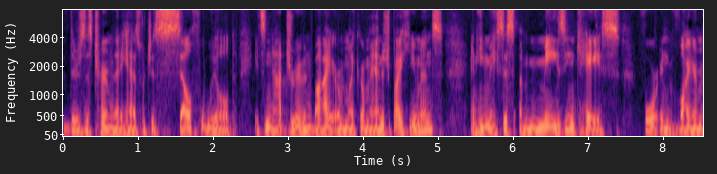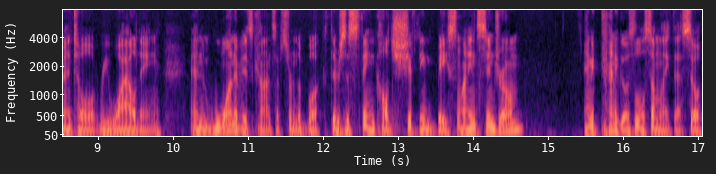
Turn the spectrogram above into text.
there's this term that he has which is self-willed. It's not driven by or micromanaged by humans and he makes this amazing case for environmental rewilding. And one of his concepts from the book, there's this thing called shifting baseline syndrome and it kind of goes a little something like this. So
